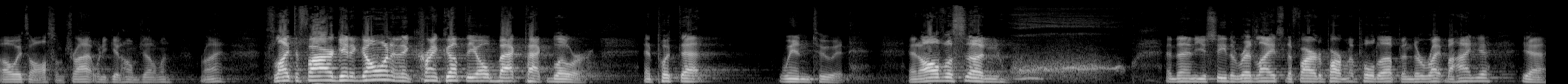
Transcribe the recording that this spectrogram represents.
Oh, it's awesome. Try it when you get home, gentlemen, right? Light the fire, get it going, and then crank up the old backpack blower and put that wind to it. And all of a sudden, and then you see the red lights, the fire department pulled up, and they're right behind you. Yeah,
